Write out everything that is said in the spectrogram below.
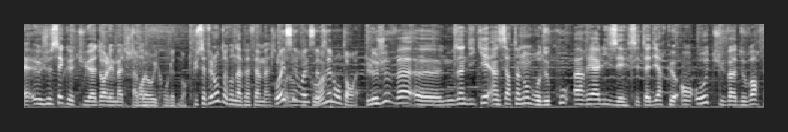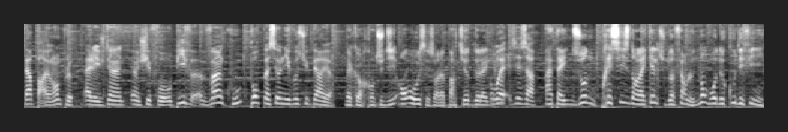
Euh, je sais que tu adores les matchs Ah 3. bah oui, complètement. Puis ça fait longtemps qu'on n'a pas fait un match Ouais, 3, c'est vrai, coup, ça hein. faisait longtemps, ouais. Le jeu va euh, nous indiquer un certain nombre de coups à réaliser. C'est-à-dire que en haut, tu vas devoir faire par exemple, allez, je dis un, un chiffre au pif, 20 coups pour passer au niveau supérieur. D'accord, quand tu dis en haut, c'est sur la partie haute de la grille. Ouais, c'est ça. Ah, t'as une zone précise dans laquelle tu dois faire le nombre de coups définis.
